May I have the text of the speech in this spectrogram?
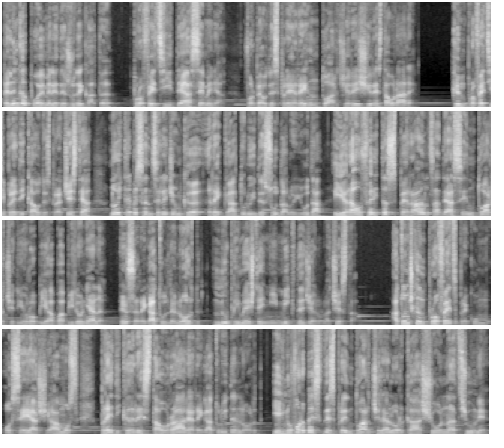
Pe lângă poemele de judecată, profeții de asemenea vorbeau despre reîntoarcere și restaurare. Când profeții predicau despre acestea, noi trebuie să înțelegem că regatului de sud al lui Iuda îi era oferită speranța de a se întoarce din robia babiloniană, însă regatul de nord nu primește nimic de genul acesta. Atunci când profeți precum Osea și Amos predică restaurarea regatului de nord, ei nu vorbesc despre întoarcerea lor ca și o națiune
